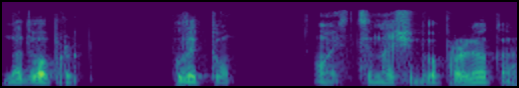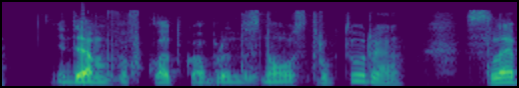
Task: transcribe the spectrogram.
на два плиту. Ось це наші два прольоти. Йдемо в вкладку «Обрати знову структури, Slab.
